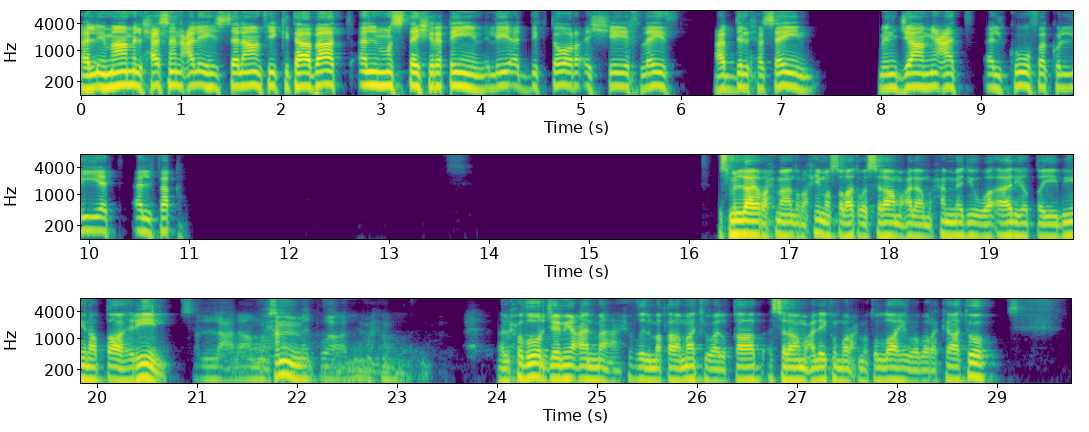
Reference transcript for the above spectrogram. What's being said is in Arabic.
الإمام الحسن عليه السلام في كتابات المستشرقين للدكتور الشيخ ليث عبد الحسين من جامعة الكوفة كلية الفقه. بسم الله الرحمن الرحيم والصلاة والسلام على محمد وآله الطيبين الطاهرين. صلى على محمد وآل محمد. الحضور جميعا مع حفظ المقامات والألقاب. السلام عليكم ورحمة الله وبركاته.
